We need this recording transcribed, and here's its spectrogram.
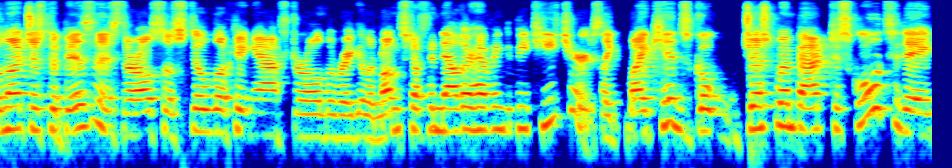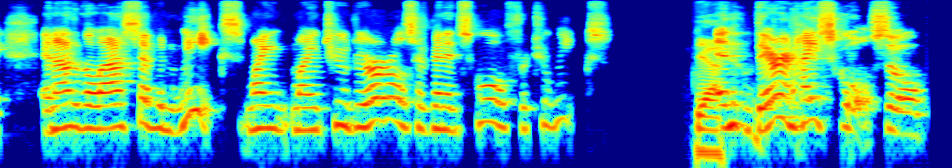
Well, not just the business; they're also still looking after all the regular mom stuff, and now they're having to be teachers. Like my kids go just went back to school today, and out of the last seven weeks, my my two girls have been in school for two weeks. Yeah, and they're in high school, so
